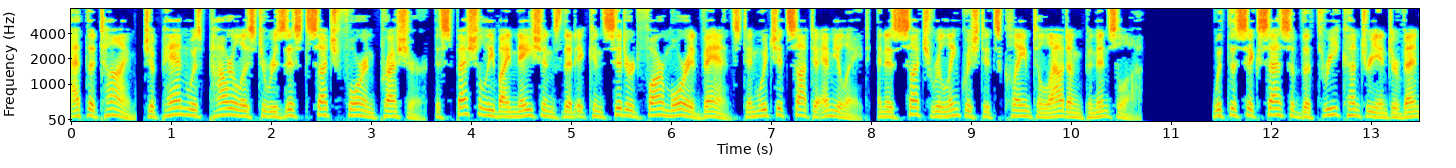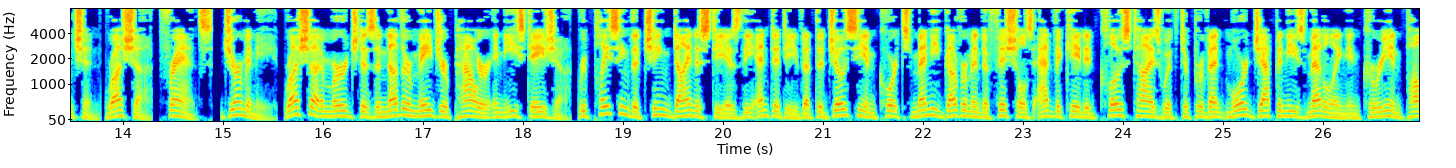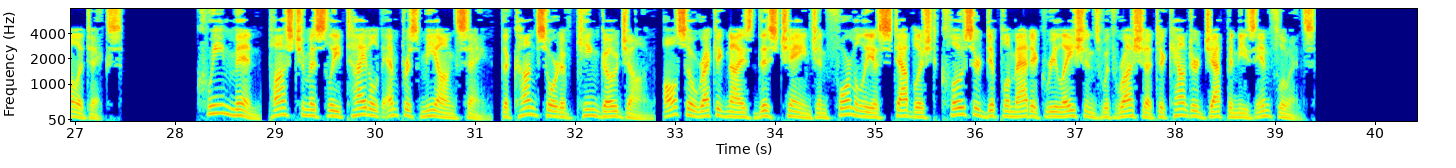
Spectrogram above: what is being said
At the time, Japan was powerless to resist such foreign pressure, especially by nations that it considered far more advanced and which it sought to emulate, and as such relinquished its claim to Liaodong Peninsula. With the success of the three-country intervention Russia, France, Germany, Russia emerged as another major power in East Asia, replacing the Qing dynasty as the entity that the Joseon court's many government officials advocated close ties with to prevent more Japanese meddling in Korean politics. Queen Min posthumously titled Empress Myeongsang, the consort of King Gojong, also recognized this change and formally established closer diplomatic relations with Russia to counter Japanese influence.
